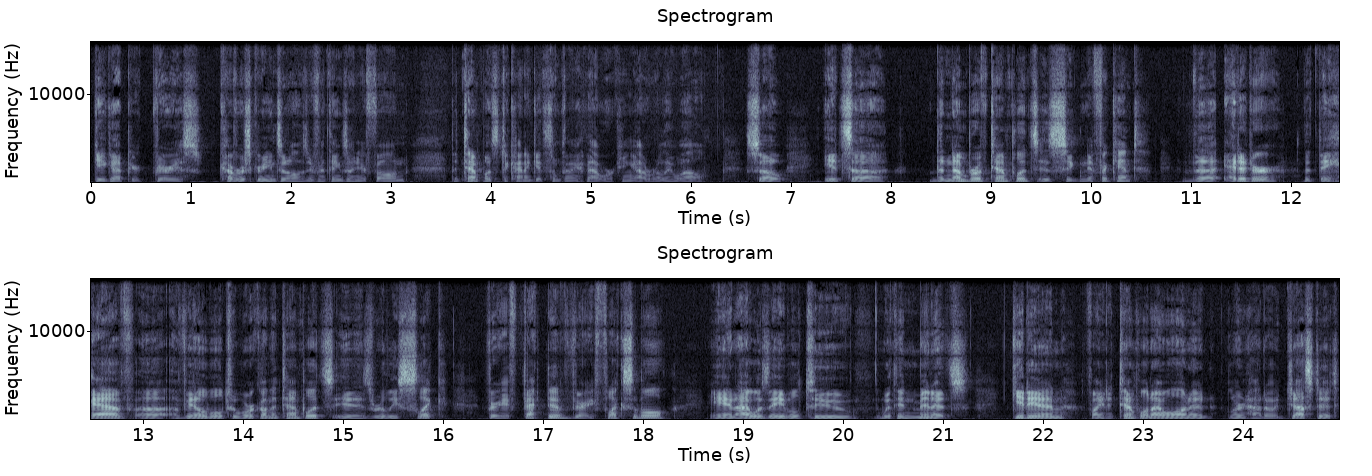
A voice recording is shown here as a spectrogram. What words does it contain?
gig up your various cover screens and all the different things on your phone, the templates to kind of get something like that working out really well. So it's uh, the number of templates is significant. The editor that they have uh, available to work on the templates is really slick, very effective, very flexible, and I was able to within minutes get in, find a template I wanted, learn how to adjust it,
